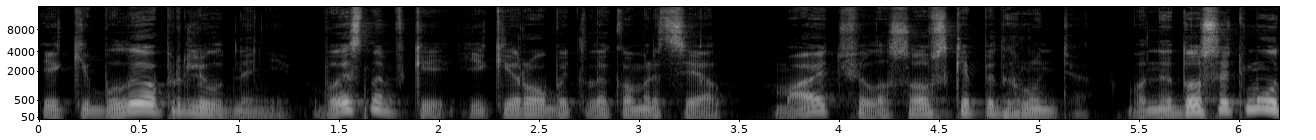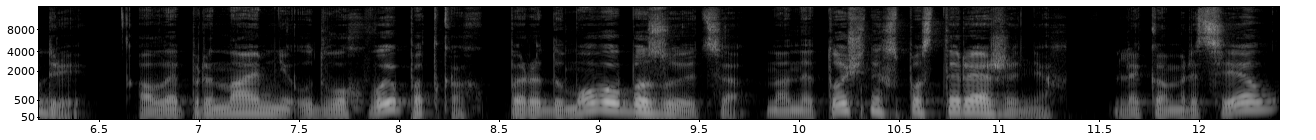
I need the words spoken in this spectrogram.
які були оприлюднені. Висновки, які робить Le Commerciel, мають філософське підґрунтя. Вони досить мудрі, але принаймні у двох випадках передумови базуються на неточних спостереженнях. Commerciel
